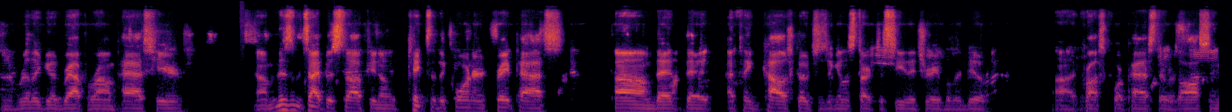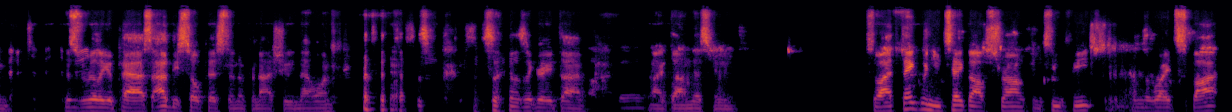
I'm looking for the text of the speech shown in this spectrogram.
And a really good wraparound pass here. Um, this is the type of stuff, you know, kick to the corner, great pass. Um, that that I think college coaches are going to start to see that you're able to do. Uh, cross court pass there was awesome. This is a really good pass. I'd be so pissed in him for not shooting that one. so it was a great time. Right down this one. So I think when you take off strong from two feet from the right spot,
